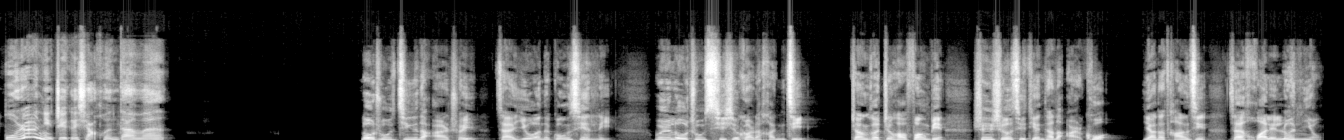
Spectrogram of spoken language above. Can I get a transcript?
不让你这个小混蛋闻。”露出晶莹的耳垂，在幽暗的光线里，微露出细血管的痕迹。张可正好方便伸舌去舔她的耳廓，痒得唐静在怀里乱扭。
